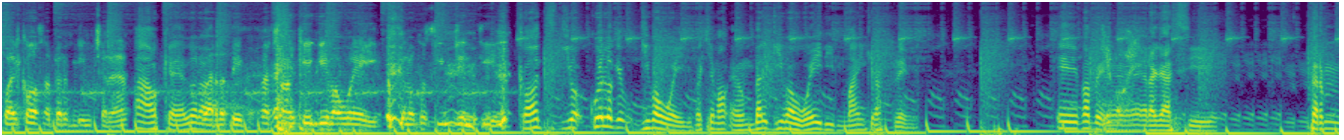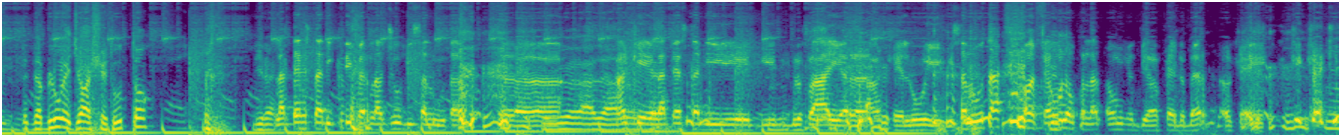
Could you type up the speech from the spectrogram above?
qualcosa per vincere. eh. Ah ok, allora... Guardate, faccio anche i giveaway, sono così gentile. Give- quello che giveaway, lo chiamo- è un bel giveaway di Minecraft Premium. E va bene Giveaway. ragazzi, per, da Blue e Josh è tutto. Direi. La testa di Creeper laggiù vi saluta. Eh, anche la testa di, di Blue Flyer, anche lui vi saluta. Oh, c'è uno con la... Oh mio dio, Fedober, ok. Che cacchio.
